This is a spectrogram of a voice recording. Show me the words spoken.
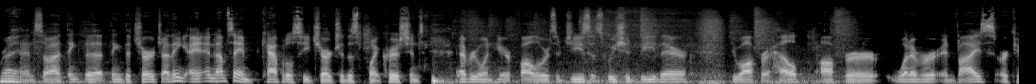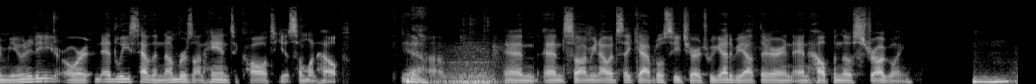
Right. And so I think that I think the church, I think, and I'm saying capital C church at this point, Christians, everyone here, followers of Jesus, we should be there to offer help, offer whatever advice or community, or at least have the numbers on hand to call to get someone help. Yeah. Um, and and so I mean, I would say capital C church, we got to be out there and, and helping those struggling. Mm-hmm.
